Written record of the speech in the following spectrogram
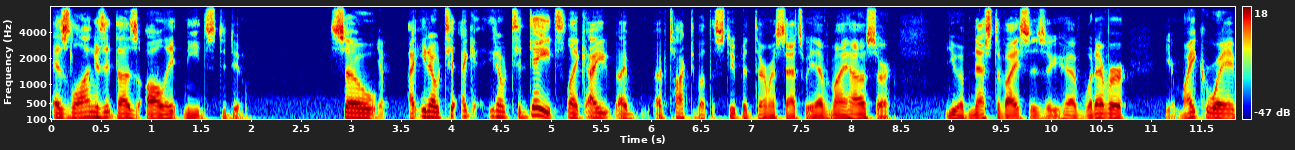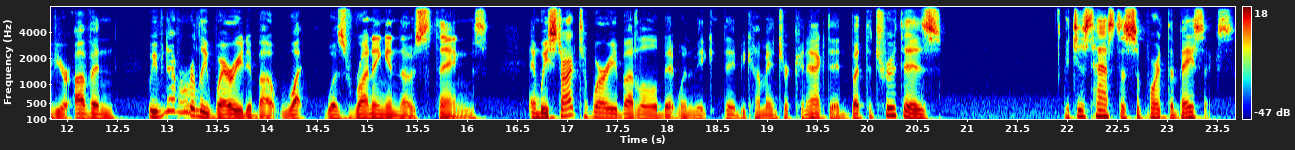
as long as it does all it needs to do. So, yep. I, you know, to, I, you know, to date, like I, I, I've talked about the stupid thermostats we have in my house, or you have Nest devices, or you have whatever your microwave, your oven. We've never really worried about what was running in those things, and we start to worry about a little bit when we, they become interconnected. But the truth is, it just has to support the basics.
